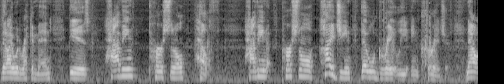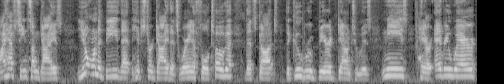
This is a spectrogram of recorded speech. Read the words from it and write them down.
that I would recommend is having personal health, having personal hygiene that will greatly encourage it. Now, I have seen some guys. You don't want to be that hipster guy that's wearing a full toga, that's got the guru beard down to his knees, hair everywhere.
